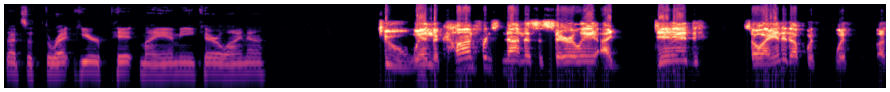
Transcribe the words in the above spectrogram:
that's a threat here? Pitt, Miami, Carolina. to win the conference not necessarily i did so i ended up with with a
